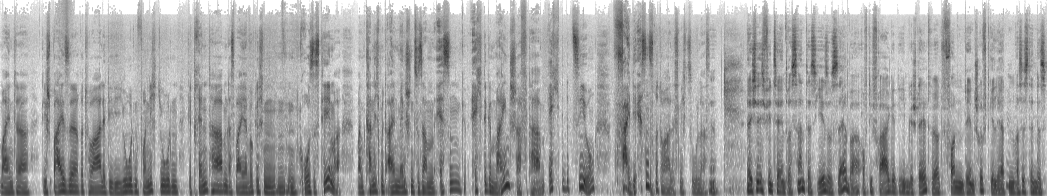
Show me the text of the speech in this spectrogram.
Meint er die Speiserituale, die die Juden von Nichtjuden getrennt haben? Das war ja wirklich ein, ein großes Thema. Man kann nicht mit allen Menschen zusammen essen, echte Gemeinschaft haben, echte Beziehung, weil die Essensrituale es nicht zulassen. Ja, ich ich finde es ja interessant, dass Jesus selber auf die Frage, die ihm gestellt wird von den Schriftgelehrten, was ist denn das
